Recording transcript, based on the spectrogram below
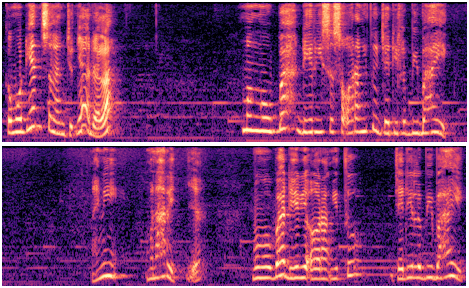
Kemudian selanjutnya adalah mengubah diri seseorang itu jadi lebih baik. Nah, ini menarik ya. Mengubah diri orang itu jadi lebih baik.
